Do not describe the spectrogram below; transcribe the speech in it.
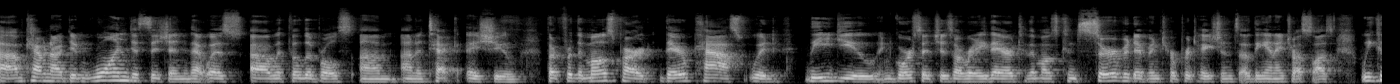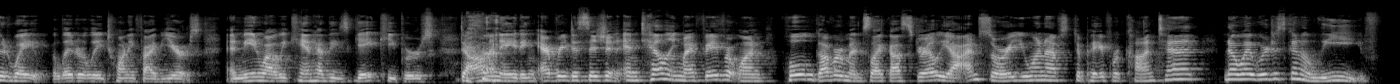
um, Kavanaugh did one decision that was uh, with the liberals um, on a tech issue, but for the most part, their pass would lead you, and Gorsuch is already there, to the most conservative interpretations of the antitrust laws. We could wait literally 25 years. And meanwhile, we can't have these gatekeepers dominating every decision and telling my favorite one, whole governments like Australia, I'm sorry, you want us to pay for content? No way, we're just going to leave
